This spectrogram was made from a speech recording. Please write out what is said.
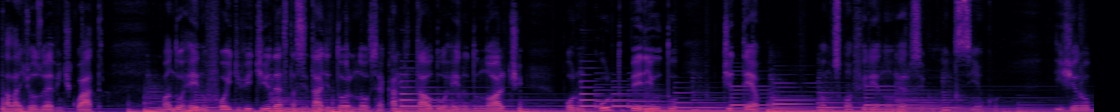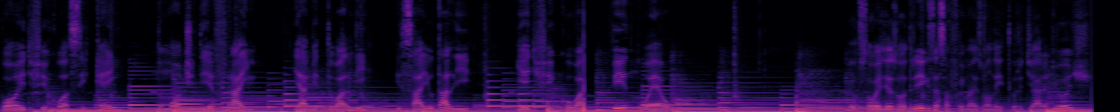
Está lá em Josué 24. Quando o reino foi dividido, esta cidade tornou-se a capital do Reino do Norte por um curto período de tempo. Vamos conferir no versículo 25. E Jeroboão edificou a Siquém, no monte de Efraim, e habitou ali, e saiu dali, e edificou a Penuel. Eu sou Elias Rodrigues, essa foi mais uma leitura diária de hoje.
